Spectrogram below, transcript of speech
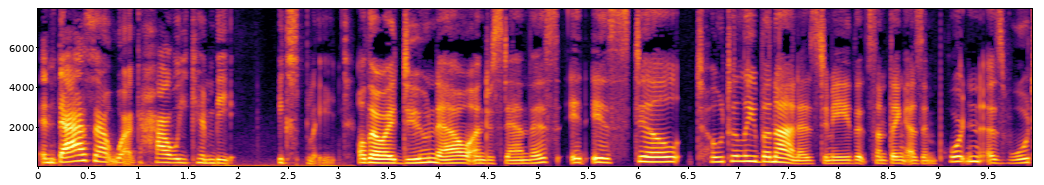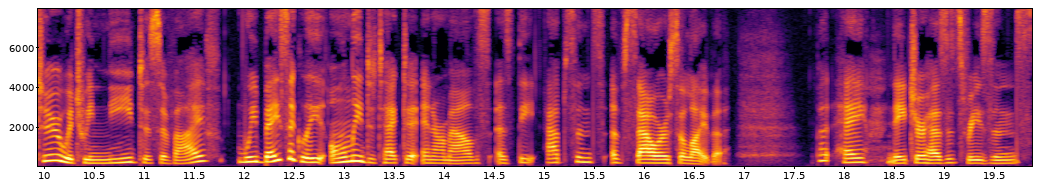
and that's what how it can be explained. Although I do now understand this, it is still totally bananas to me that something as important as water, which we need to survive, we basically only detect it in our mouths as the absence of sour saliva. But hey, nature has its reasons.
